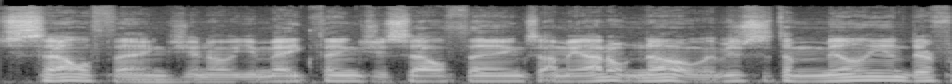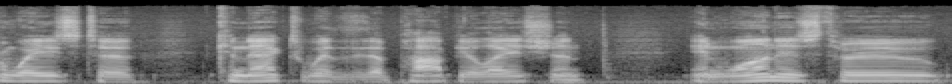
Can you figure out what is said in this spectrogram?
sell things. You know, you make things, you sell things. I mean, I don't know. There's just a million different ways to connect with the population, and one is through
